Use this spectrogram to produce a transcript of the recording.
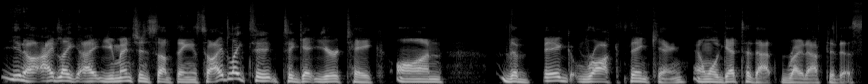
you know, I'd like I, you mentioned something, so I'd like to to get your take on the big rock thinking, and we'll get to that right after this.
